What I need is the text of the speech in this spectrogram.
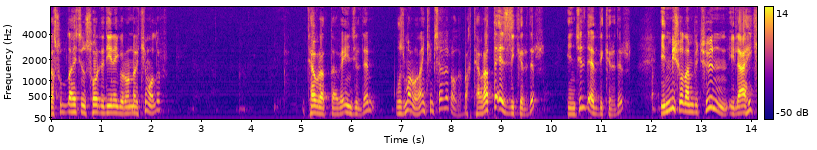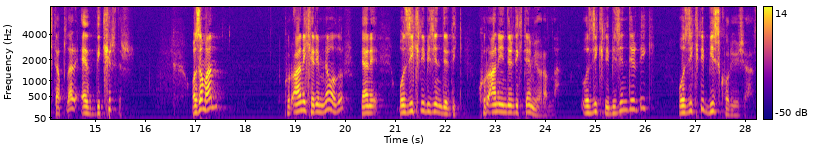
Resulullah için sor dediğine göre onlar kim olur? Tevrat'ta ve İncil'de uzman olan kimseler olur. Bak Tevrat da ez-zikirdir. İncil de ez-zikirdir. İnmiş olan bütün ilahi kitaplar ez-zikirdir. O zaman Kur'an-ı Kerim ne olur? Yani o zikri biz indirdik. Kur'an'ı indirdik demiyor Allah. O zikri biz indirdik. O zikri biz koruyacağız.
